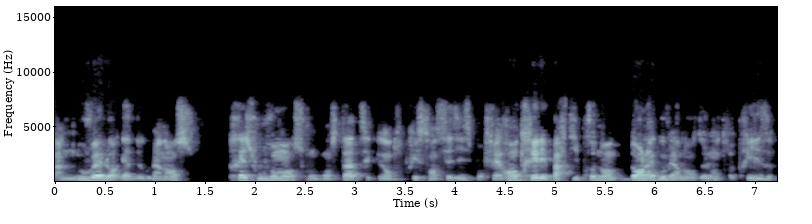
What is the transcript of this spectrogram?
un nouvel organe de gouvernance. Très souvent, ce qu'on constate, c'est que les entreprises s'en saisissent pour faire rentrer les parties prenantes dans la gouvernance de l'entreprise.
